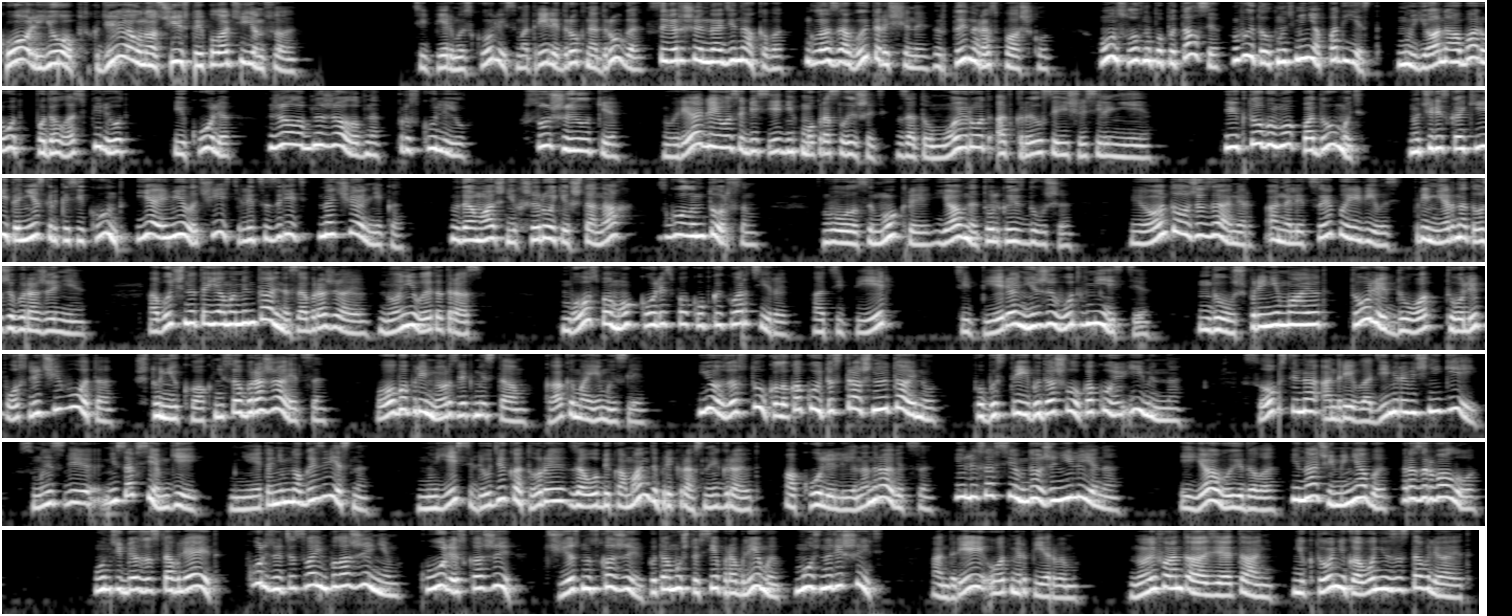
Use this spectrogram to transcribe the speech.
«Коль, ёпт, где у нас чистые полотенца?» Теперь мы с Колей смотрели друг на друга совершенно одинаково, глаза вытаращены, рты нараспашку. Он словно попытался вытолкнуть меня в подъезд, но я, наоборот, подалась вперед. И Коля жалобно-жалобно проскулил. В сушилке. Вряд ли его собеседник мог расслышать, зато мой рот открылся еще сильнее. И кто бы мог подумать, но через какие-то несколько секунд я имела честь лицезреть начальника в домашних широких штанах с голым торсом. Волосы мокрые, явно только из душа. И он тоже замер, а на лице появилось примерно то же выражение. Обычно-то я моментально соображаю, но не в этот раз. Босс помог Коле с покупкой квартиры, а теперь... Теперь они живут вместе. Душ принимают то ли до, то ли после чего-то, что никак не соображается. Оба примерзли к местам, как и мои мысли. Я застукала какую-то страшную тайну. Побыстрее бы дошло, какую именно. Собственно, Андрей Владимирович не гей. В смысле, не совсем гей. Мне это немного известно. Но есть люди, которые за обе команды прекрасно играют. А Коле Лена нравится. Или совсем даже не Лена. И я выдала, иначе меня бы разорвало. Он тебя заставляет пользуется своим положением. Коля, скажи, честно скажи, потому что все проблемы можно решить. Андрей отмер первым. Ну и фантазия, Тань. Никто никого не заставляет.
